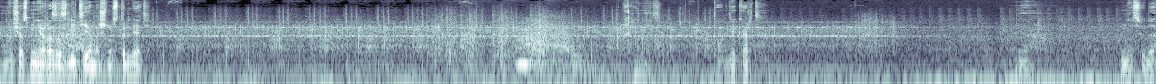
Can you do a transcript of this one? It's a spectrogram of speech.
Вы сейчас меня разозлите, я начну стрелять. этой карты. Да. Не сюда.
